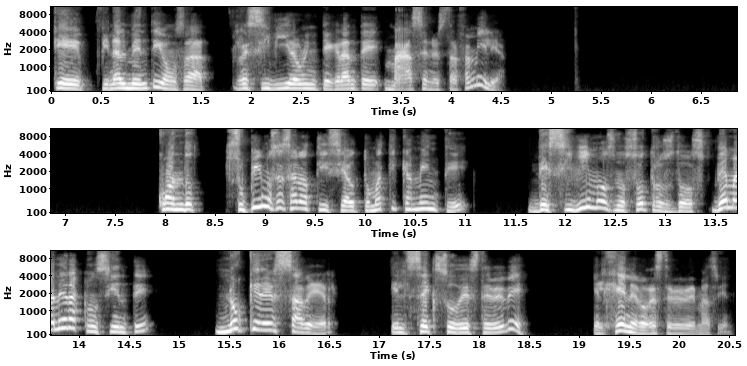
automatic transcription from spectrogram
que finalmente íbamos a recibir a un integrante más en nuestra familia. Cuando supimos esa noticia, automáticamente decidimos nosotros dos, de manera consciente, no querer saber el sexo de este bebé, el género de este bebé más bien.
